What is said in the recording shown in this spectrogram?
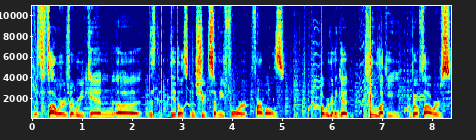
with flowers, remember we can, uh, this, the, the adults can shoot 74 fireballs, but we're gonna get two lucky bro flowers.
